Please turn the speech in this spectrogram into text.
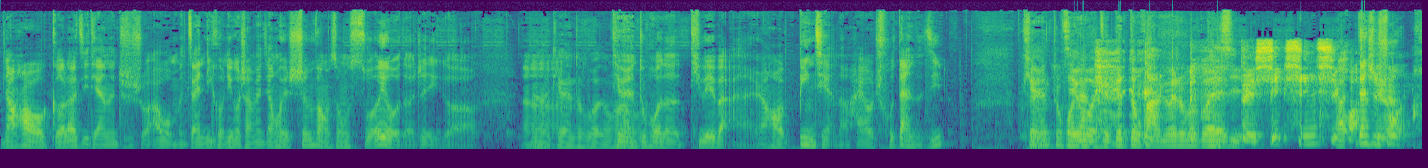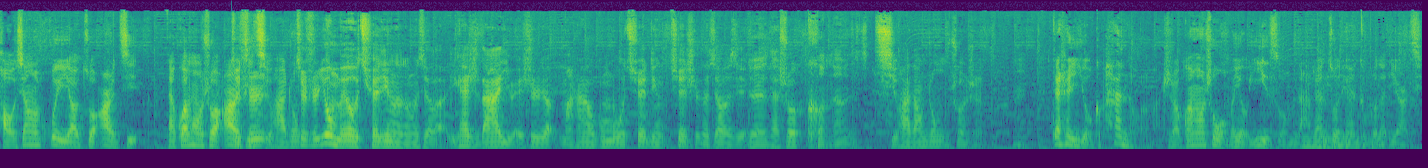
然后隔了几天呢，就是说啊，我们在 Nico Nico 上面将会深放送所有的这个呃嗯，天元突破的，天元突破的 TV 版，然后并且呢还要出弹子机，天然突破结果就跟动画没有什么关系。对新新企划，，啊但是说好像会要做二季，但官方说二季企划中，就是又没有确定的东西了。一开始大家以为是要马上要公布确定确实的消息，对他说可能企划当中说是，嗯，但是有个盼头了嘛，至少官方说我们有意思，我们打算做天元突破的第二期。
